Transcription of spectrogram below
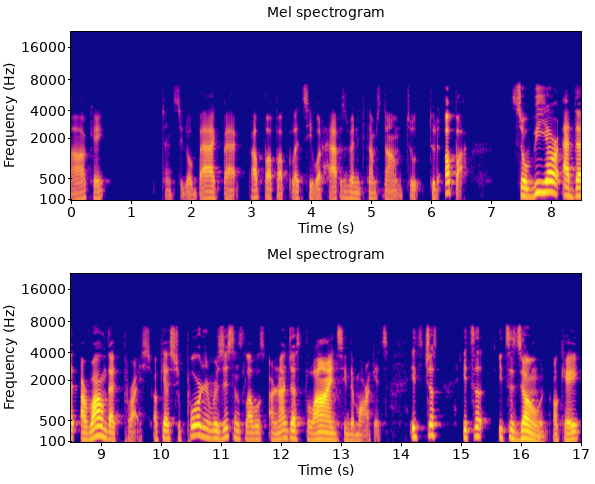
Okay. Tends to go back, back, up, up, up. Let's see what happens when it comes down to, to the upper. So we are at that around that price. Okay, support and resistance levels are not just lines in the markets. It's just it's a it's a zone. Okay.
